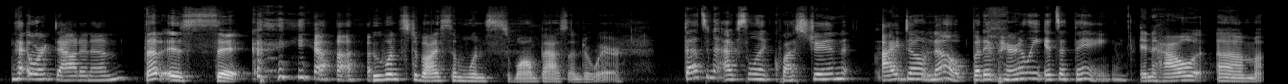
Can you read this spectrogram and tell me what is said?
I worked out in them. That is sick. yeah. Who wants to buy someone's swamp ass underwear? That's an excellent question. I don't know, but apparently it's a thing. And how um,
